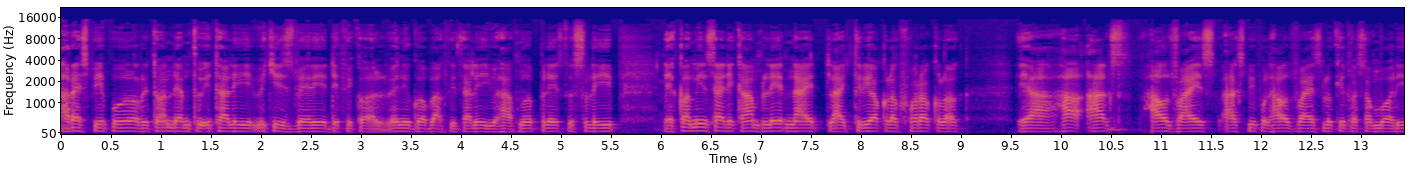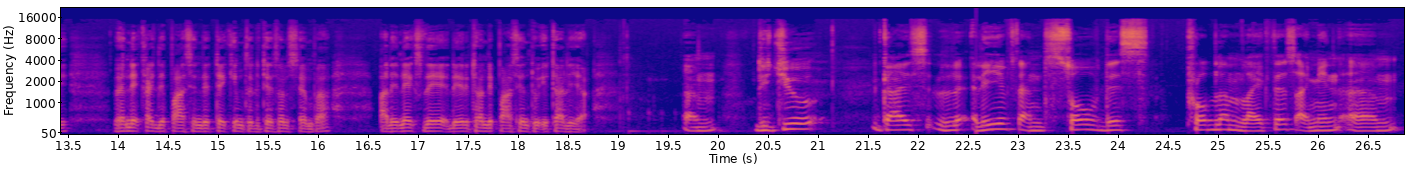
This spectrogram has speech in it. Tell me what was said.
arrest people, return them to Italy, which is very difficult. When you go back to Italy, you have no place to sleep. They come inside the camp late night, like three o'clock, four o'clock. Yeah, ask housewives, ask people housewives looking for somebody. When they catch the person, they take him to the detention center, and the next day they return the person to Italy. Um, did you guys lived and solved this problem like this? I mean, um,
